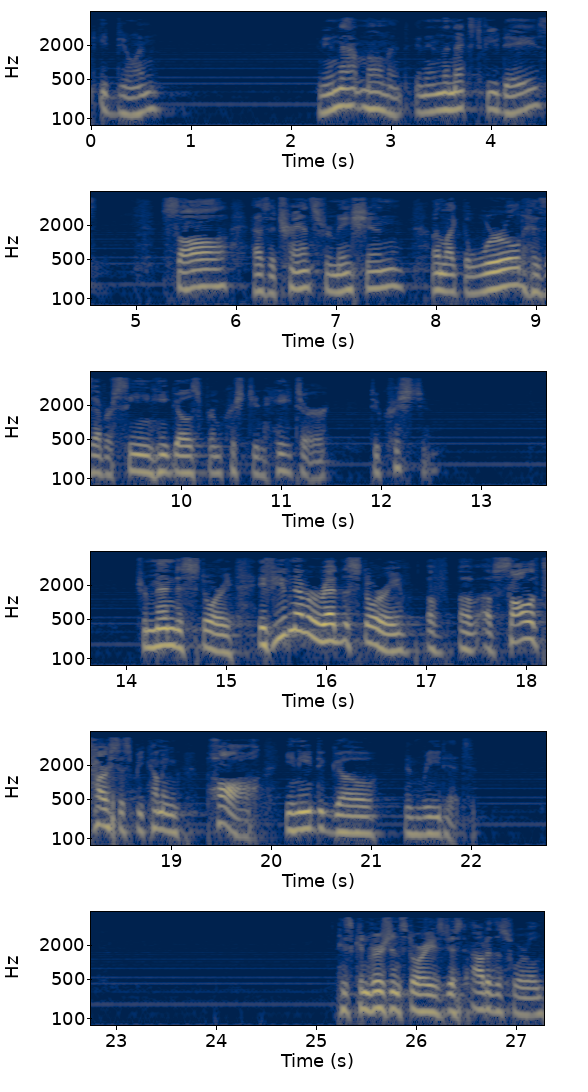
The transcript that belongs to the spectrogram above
What are you doing? And in that moment, and in the next few days, Saul has a transformation unlike the world has ever seen. He goes from Christian hater to Christian. Tremendous story. If you've never read the story of, of, of Saul of Tarsus becoming Paul, you need to go and read it. His conversion story is just out of this world.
